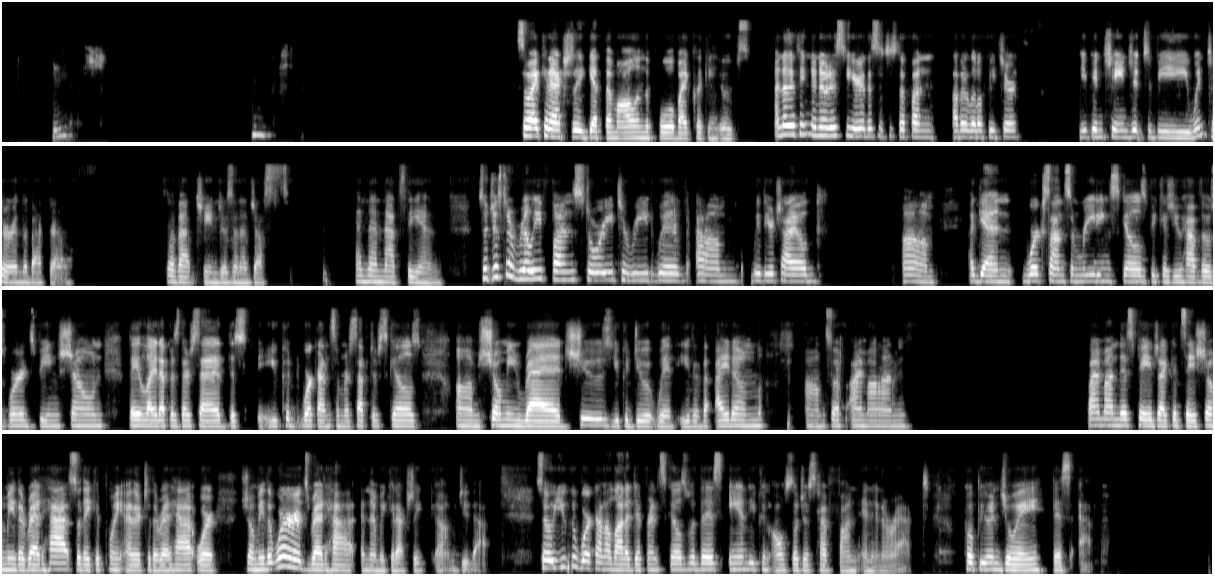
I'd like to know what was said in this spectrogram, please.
So I can actually get them all in the pool by clicking oops. Another thing to notice here, this is just a fun other little feature. You can change it to be winter in the background. So that changes and adjusts. And then that's the end. So just a really fun story to read with um with your child. Um again works on some reading skills because you have those words being shown. They light up as they're said this you could work on some receptive skills. Um, show me red shoes you could do it with either the item. Um, so if i'm on if i'm on this page i could say show me the red hat. So they could point either to the red hat or show me the words red hat and then we could actually um, do that. So you could work on a lot of different skills with this, and you can also just have fun and interact. Hope you enjoy this app.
